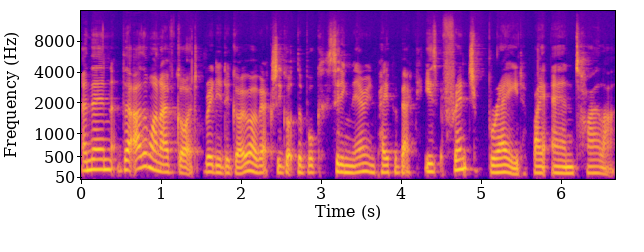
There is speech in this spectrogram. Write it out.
And then the other one I've got ready to go, I've actually got the book sitting there in paperback, is French Braid by Anne Tyler.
